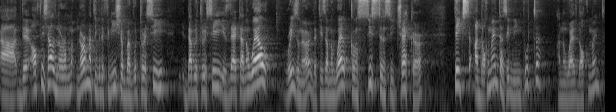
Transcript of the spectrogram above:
uh, the official norm normative definition by W3C, W3C is that an OWL reasoner, that is an OWL consistency checker, takes a document as an input, an OWL document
